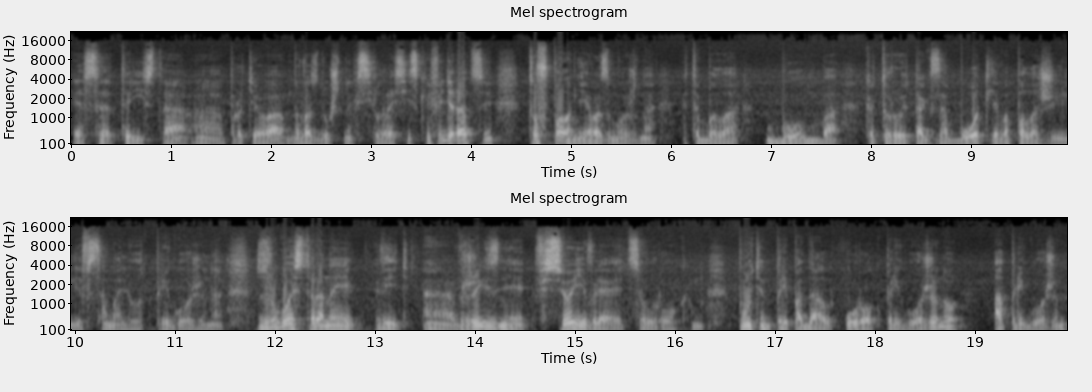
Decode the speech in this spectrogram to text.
С-300 а, противовоздушных сил Российской Федерации, то вполне возможно это была бомба, которую так заботливо положили в самолет Пригожина. С другой стороны, ведь э, в жизни все является уроком. Путин преподал урок Пригожину, а Пригожин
